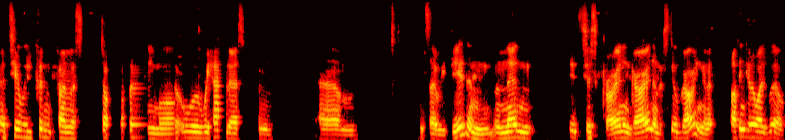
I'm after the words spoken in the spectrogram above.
until we couldn't kind of stop it anymore. We had to and um, and so we did, and, and then it's just grown and grown, and it's still growing, and it, I think it always will.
